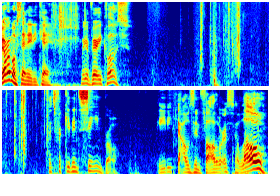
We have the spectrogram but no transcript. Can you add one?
We are almost at 80k. We are very close. That's freaking insane, bro. 80,000 followers. Hello?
